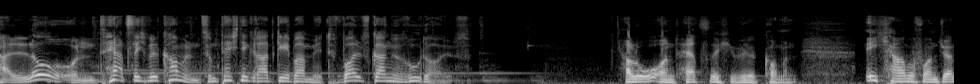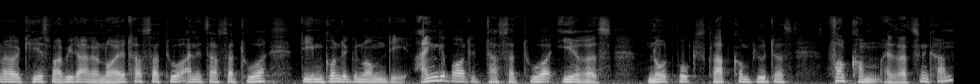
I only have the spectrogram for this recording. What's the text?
Hallo und herzlich willkommen zum Technikratgeber mit Wolfgang Rudolf. Hallo und herzlich willkommen. Ich habe von General Keys mal wieder eine neue Tastatur, eine Tastatur, die im Grunde genommen die eingebaute Tastatur Ihres Notebooks, Clubcomputers vollkommen ersetzen kann.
